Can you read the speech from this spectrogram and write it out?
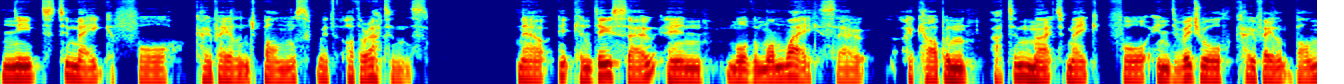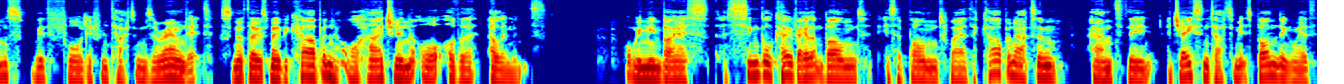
needs to make four covalent bonds with other atoms. Now, it can do so in more than one way. So, a carbon atom might make four individual covalent bonds with four different atoms around it. Some of those may be carbon or hydrogen or other elements. What we mean by a, a single covalent bond is a bond where the carbon atom and the adjacent atom it's bonding with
